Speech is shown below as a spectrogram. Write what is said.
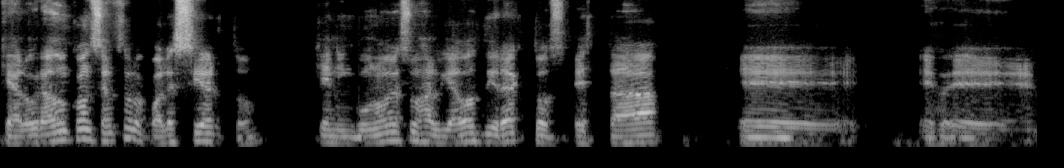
que ha logrado un consenso, lo cual es cierto, que ninguno de sus aliados directos está eh, eh,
